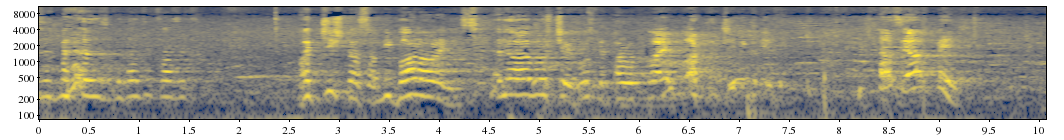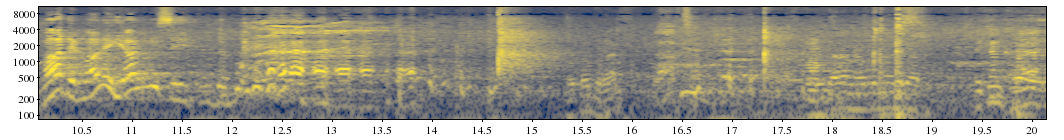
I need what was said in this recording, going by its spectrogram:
Ասես, մնացես, գնացես, ասես, Այդ ճիշտ ասա, մի բան արել ես, հնարավոր չէ, է պարոկկա է, մարդը չի Ասի աղբեր, վադե, մանե, յար մի սեի կուդը։ Հետո բրա։ Եկան քայլ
